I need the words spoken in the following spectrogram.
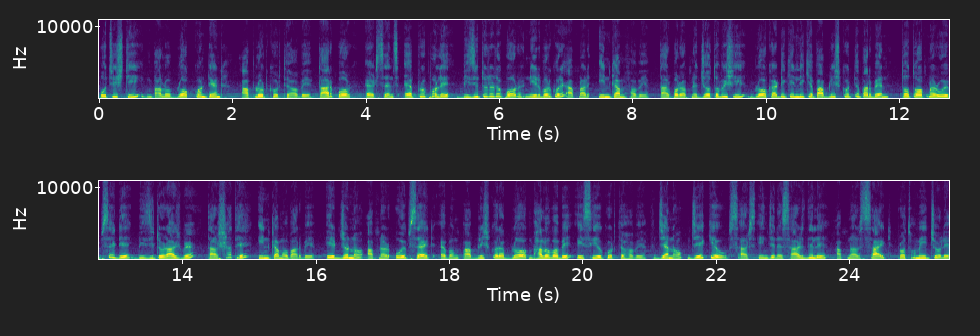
পঁচিশটি ভালো ব্লগ কন্টেন্ট আপলোড করতে হবে। তারপর অ্যাডসেন্স অ্যাপ্রুভ হলে ভিজিটরের ওপর নির্ভর করে আপনার ইনকাম হবে। তারপর আপনি যত বেশি ব্লগ আর্টিকেল লিখে পাবলিশ করতে পারবেন, তত আপনার ওয়েবসাইটে ভিজিটর আসবে, তার সাথে ইনকামও বাড়বে। এর জন্য আপনার ওয়েবসাইট এবং পাবলিশ করা ব্লগ ভালোভাবে এসিও করতে হবে, যেন যে কেউ সার্চ ইঞ্জিনে সার্চ দিলে আপনার সাইট প্রথমেই চলে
